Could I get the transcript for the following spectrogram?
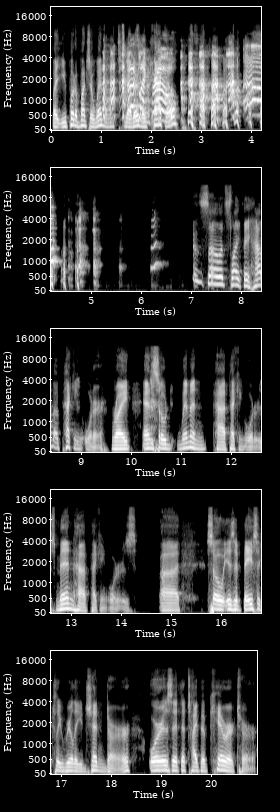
but you put a bunch of women together like, that cackle so it's like they have a pecking order right? And so women have pecking orders. Men have pecking orders. Uh so is it basically really gender or is it the type of character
